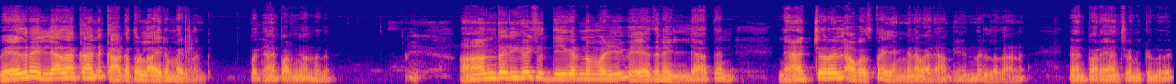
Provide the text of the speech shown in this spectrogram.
വേദന ഇല്ലാതാക്കാൻ കാക്കത്തൊള്ളായിരം മരുന്നുണ്ട്. ഇപ്പം ഞാൻ പറഞ്ഞു വന്നത് ആന്തരിക ശുദ്ധീകരണം വഴി വേദന ഇല്ലാത്ത നാച്ചുറൽ അവസ്ഥ എങ്ങനെ വരാം എന്നുള്ളതാണ് ഞാൻ പറയാൻ ശ്രമിക്കുന്നത്.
